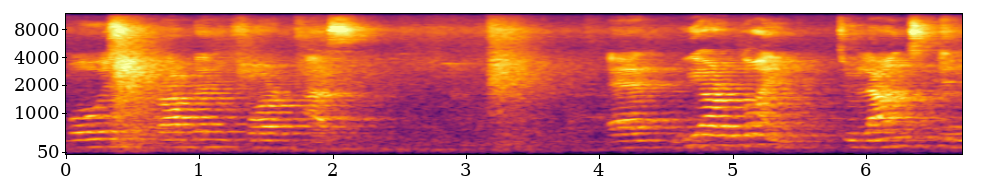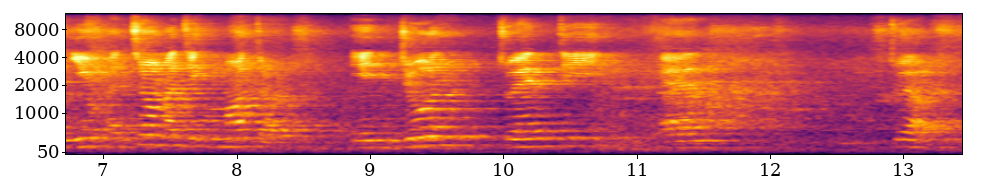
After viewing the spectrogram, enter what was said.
pose a problem for us. And we are going to launch a new automatic motor in June 2012.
